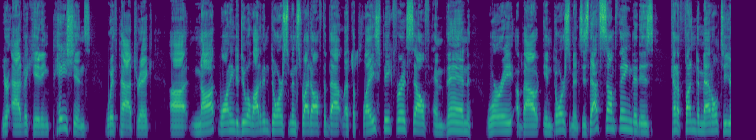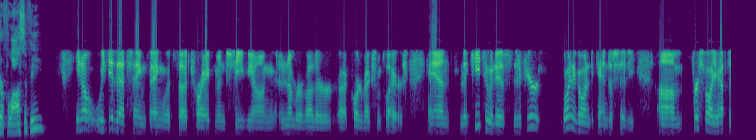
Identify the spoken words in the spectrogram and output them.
you're advocating patience with Patrick uh, not wanting to do a lot of endorsements right off the bat, let the play speak for itself, and then worry about endorsements. Is that something that is kind of fundamental to your philosophy? You know, we did that same thing with uh, Troy Aikman, Steve Young, a number of other uh, quarterbacks and players. And the key to it is that if you're going to go into Kansas City, um, first of all, you have to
